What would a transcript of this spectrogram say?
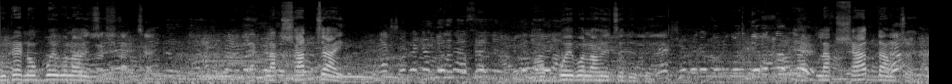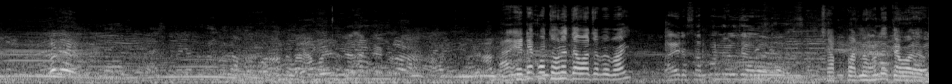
দুটায় নব্বই বলা হয়েছে। চাই এক লাখ সাত চাই। নব্বই বলা হয়েছে দুটো। এক লাখ সাত দাম চাই। এটা কত হলে দেওয়া যাবে ভাই? ছাপ্পান্ন হলে দেওয়া যাবে।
